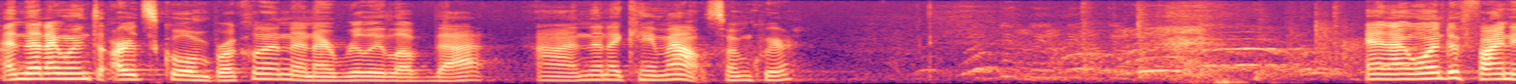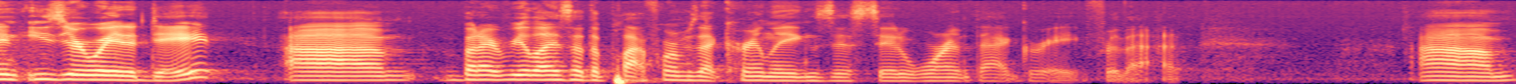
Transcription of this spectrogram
then I went to art school in Brooklyn, and I really loved that. Uh, and then I came out, so I'm queer. and I wanted to find an easier way to date, um, but I realized that the platforms that currently existed weren't that great for that. Um,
